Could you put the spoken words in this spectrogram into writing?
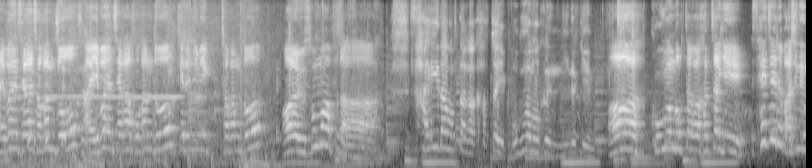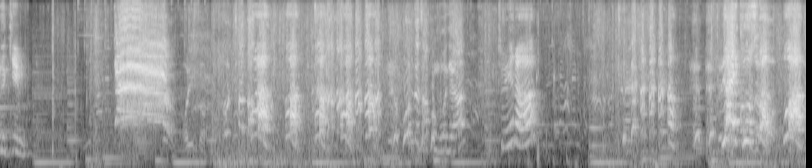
자 이번엔 제가 저감도 아 이번엔 제가 고감도 게르님이 저감도 아유 손목 아프다 사이다 먹다가 갑자기 고구마 먹은 이 느낌. 아 고구마 먹다가 갑자기 세제를 마시는 느낌 어디 있어? 어 찾다. 아! 아! 혼자 잡은 뭐냐? 조용히 해라 아! 야이 고수다 와!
